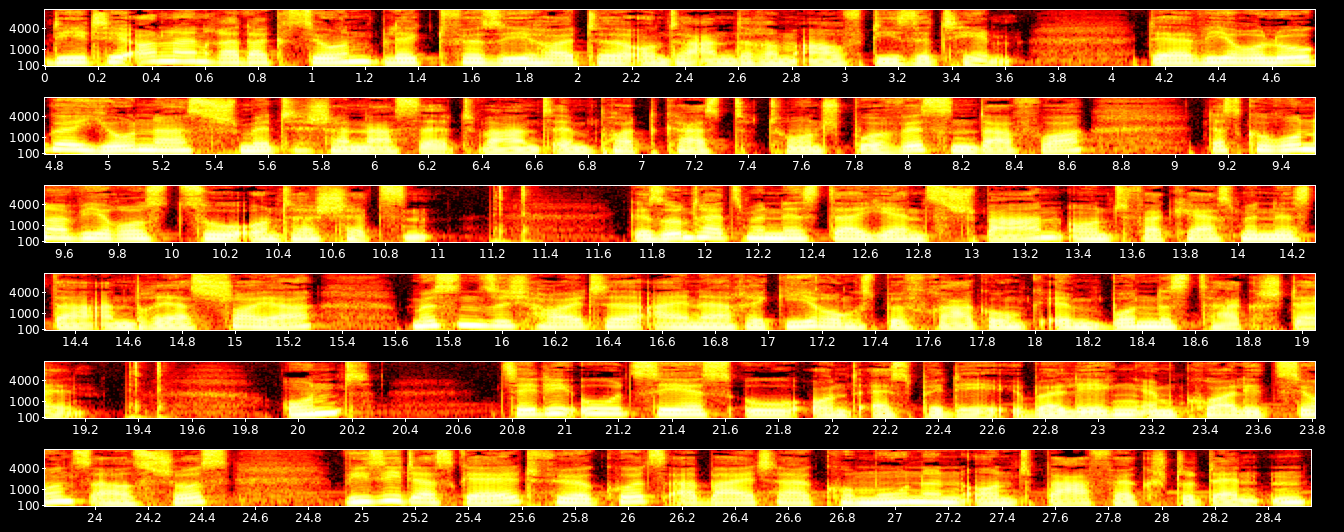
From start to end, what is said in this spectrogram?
Die T-Online-Redaktion blickt für Sie heute unter anderem auf diese Themen. Der Virologe Jonas Schmidt-Schanasset warnt im Podcast Tonspur Wissen davor, das Coronavirus zu unterschätzen. Gesundheitsminister Jens Spahn und Verkehrsminister Andreas Scheuer müssen sich heute einer Regierungsbefragung im Bundestag stellen. Und CDU, CSU und SPD überlegen im Koalitionsausschuss, wie sie das Geld für Kurzarbeiter, Kommunen und BAföG-Studenten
